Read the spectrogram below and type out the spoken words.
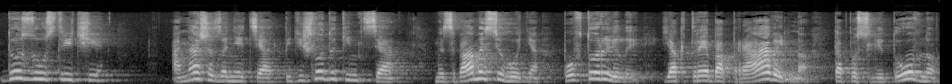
до зустрічі. А наше заняття підійшло до кінця. Ми з вами сьогодні повторили, як треба правильно та послідовно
